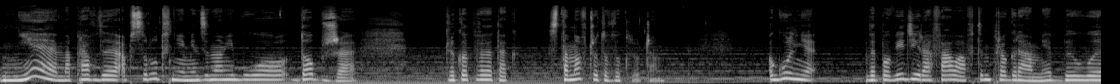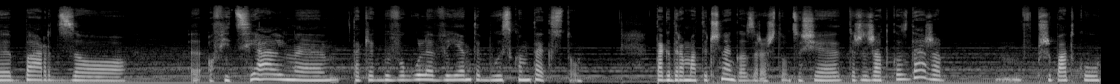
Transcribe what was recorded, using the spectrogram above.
Nie, naprawdę, absolutnie, między nami było dobrze. Tylko odpowiada tak, stanowczo to wykluczam. Ogólnie wypowiedzi Rafała w tym programie były bardzo e, oficjalne, tak jakby w ogóle wyjęte były z kontekstu. Tak dramatycznego zresztą, co się też rzadko zdarza w przypadku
